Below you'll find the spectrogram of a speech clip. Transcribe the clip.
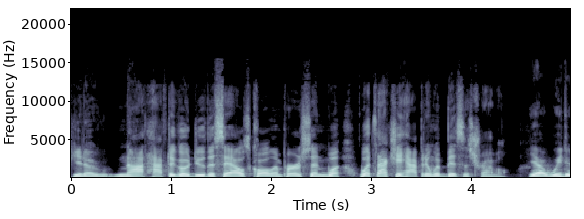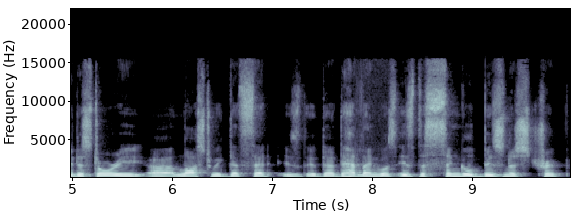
you know, not have to go do the sales call in person? What what's actually happening with business travel? Yeah, we did a story uh, last week that said is the, the headline was is the single business trip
